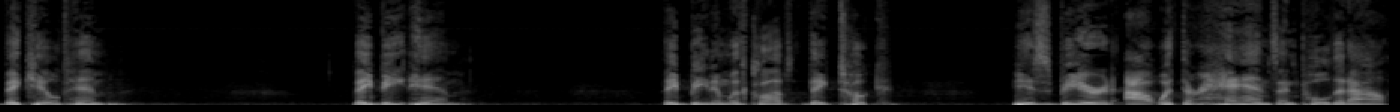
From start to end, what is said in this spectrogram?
they killed him. They beat him. They beat him with clubs. They took his beard out with their hands and pulled it out.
